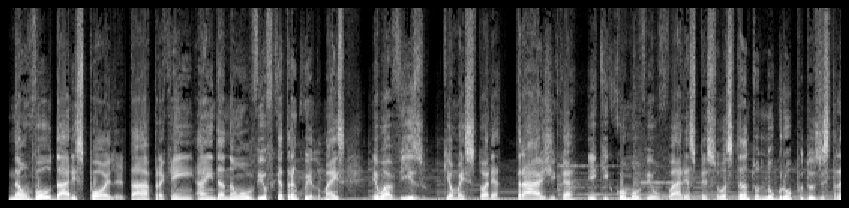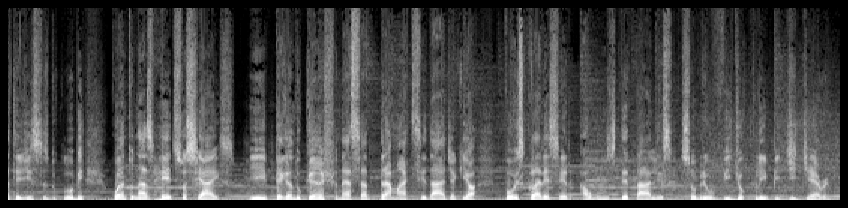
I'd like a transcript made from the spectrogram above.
Não vou dar spoiler, tá? Para quem ainda não ouviu, fica tranquilo, mas eu aviso que é uma história trágica e que comoveu várias pessoas, tanto no grupo dos estrategistas do clube quanto nas redes sociais. E pegando gancho nessa dramaticidade aqui, ó, vou esclarecer alguns detalhes sobre o videoclipe de Jeremy.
